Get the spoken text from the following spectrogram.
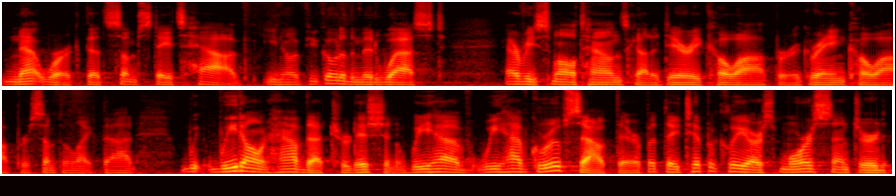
network that some states have. You know, if you go to the Midwest, every small town's got a dairy co-op or a grain co-op or something like that. We, we don't have that tradition. We have we have groups out there, but they typically are more centered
